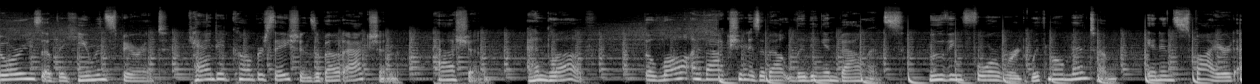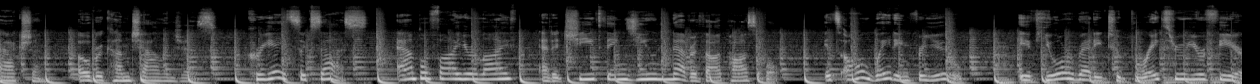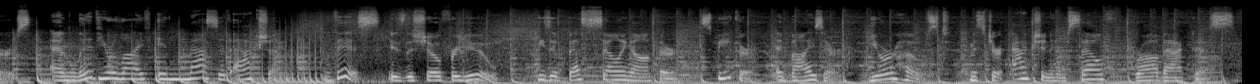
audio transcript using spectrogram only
stories of the human spirit, candid conversations about action, passion, and love. The Law of Action is about living in balance, moving forward with momentum in inspired action, overcome challenges, create success, amplify your life, and achieve things you never thought possible. It's all waiting for you. If you're ready to break through your fears and live your life in massive action, this is the show for you. He's a best selling author, speaker, advisor, your host, Mr. Action himself, Rob Actis.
